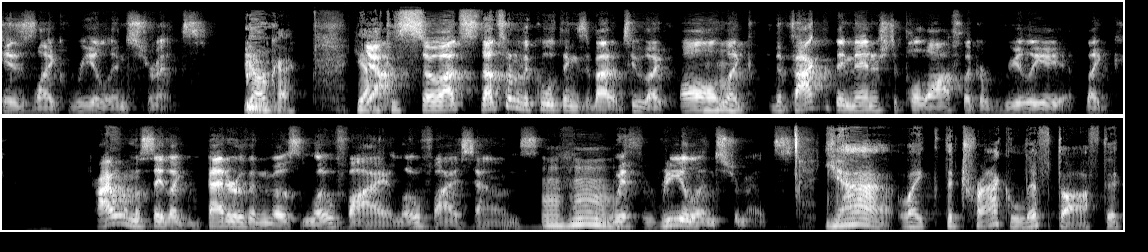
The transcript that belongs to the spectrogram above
is like real instruments. Yeah, okay. Yeah, yeah, so that's that's one of the cool things about it too like all Mhm. like the fact that they managed to pull off like a really like i would almost say like better than most lo-fi lo-fi sounds Mhm. with real instruments Yeah, like the track Liftoff, the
